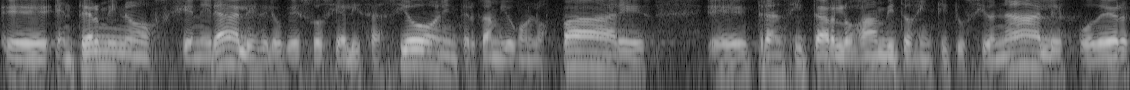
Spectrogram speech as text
Eh, en términos generales de lo que es socialización, intercambio con los pares, eh, transitar los ámbitos institucionales, poder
